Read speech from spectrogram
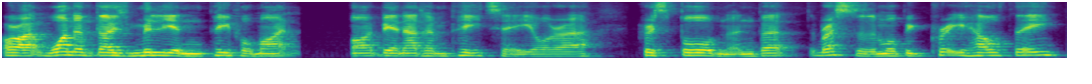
all right, one of those million people might might be an Adam Peaty or a Chris Boardman, but the rest of them will be pretty healthy.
